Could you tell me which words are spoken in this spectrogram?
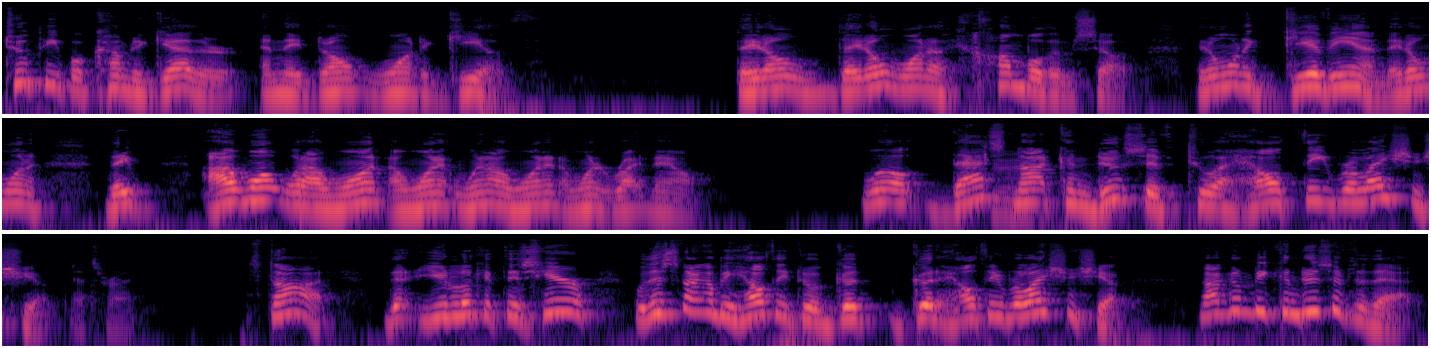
two people come together and they don't want to give. They don't they don't want to humble themselves. They don't want to give in. They don't want to they I want what I want. I want it when I want it. I want it right now. Well, that's Mm. not conducive to a healthy relationship. That's right. It's not. That you look at this here. Well, this is not going to be healthy to a good, good, healthy relationship. Not going to be conducive to that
